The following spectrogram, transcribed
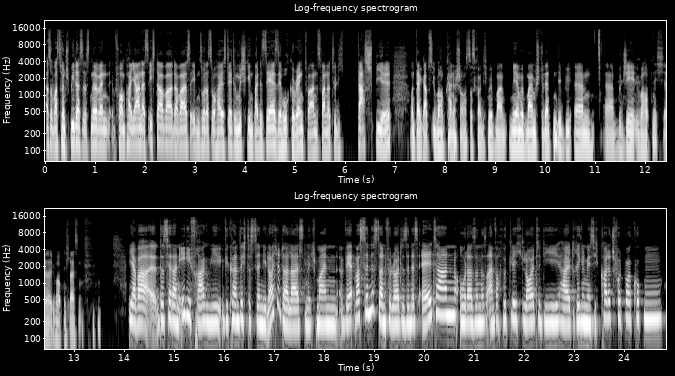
also was für ein Spiel das ist. Ne? Wenn vor ein paar Jahren, als ich da war, da war es eben so, dass Ohio State und Michigan beide sehr, sehr hoch gerankt waren. Das war natürlich das Spiel und da gab es überhaupt keine Chance. Das konnte ich mit meinem, mir mit meinem Studentenbudget ähm, äh, überhaupt nicht, äh, überhaupt nicht leisten. Ja, aber äh, das ist ja dann eh die Frage, wie, wie können sich das denn die Leute da leisten? Ich meine, was sind es dann für Leute? Sind es Eltern oder sind es einfach wirklich Leute, die halt regelmäßig College Football gucken?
